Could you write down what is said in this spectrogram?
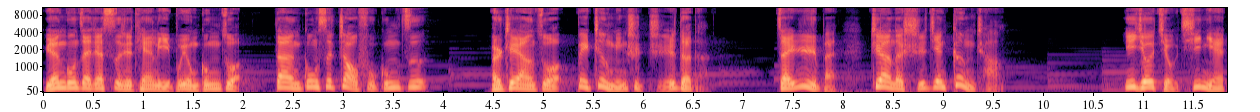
员工在这四十天里不用工作，但公司照付工资，而这样做被证明是值得的。在日本，这样的时间更长。一九九七年。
